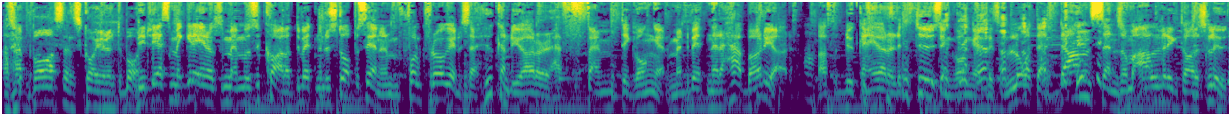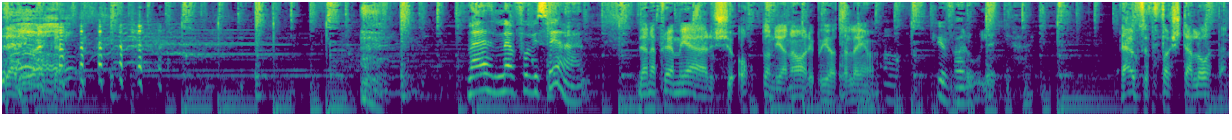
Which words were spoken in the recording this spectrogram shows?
Alltså basen skojar du inte bort. Det är det som är grejen också med musikal, att du vet när du står på scenen, folk frågar dig så här, hur kan du göra det här 50 gånger? Men du vet när det här börjar, alltså du kan göra det tusen gånger, liksom, låt det, dansen som aldrig tar slut, är det ju verkligen. När, när får vi se det här? Den har premiär 28 januari på Göta Lejon. Gud vad roligt. Det här är också första låten.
